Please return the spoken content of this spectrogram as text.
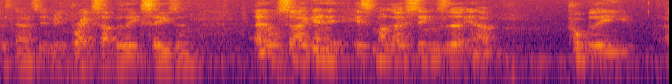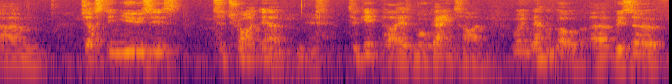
as now it, it breaks up the league season, and also again it, it's one of those things that you know probably um, Justin uses to try you know yeah. to give players more game time. I mean, we haven't got a, a reserve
